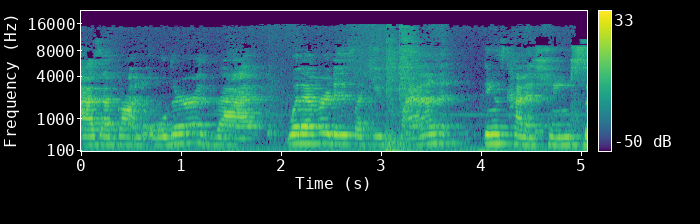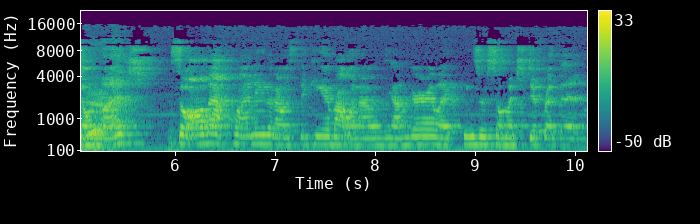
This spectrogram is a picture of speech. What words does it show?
as I've gotten older that whatever it is like you plan, things kind of change so yeah. much. So all that planning that I was thinking about when I was younger, like things are so much different than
